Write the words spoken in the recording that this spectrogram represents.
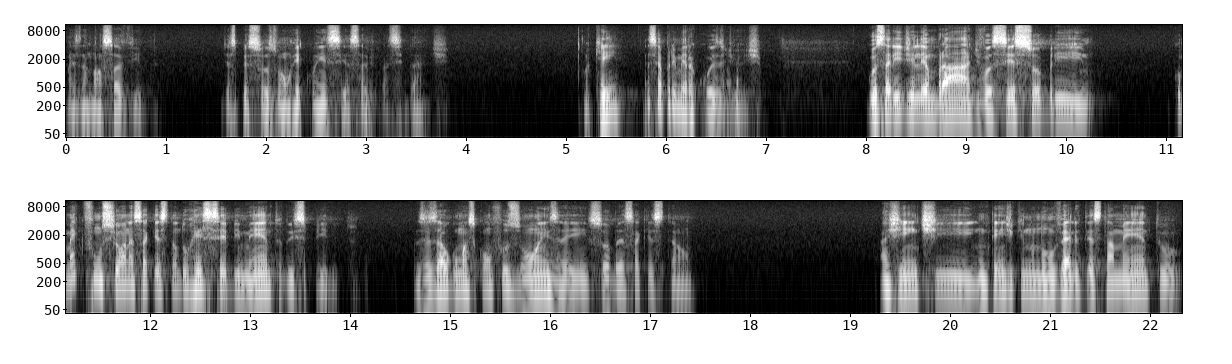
mas na nossa vida. E as pessoas vão reconhecer essa vivacidade. Ok? Essa é a primeira coisa de hoje. Gostaria de lembrar de você sobre como é que funciona essa questão do recebimento do Espírito. Às vezes há algumas confusões aí sobre essa questão. A gente entende que no Velho Testamento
